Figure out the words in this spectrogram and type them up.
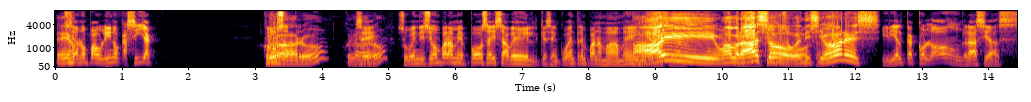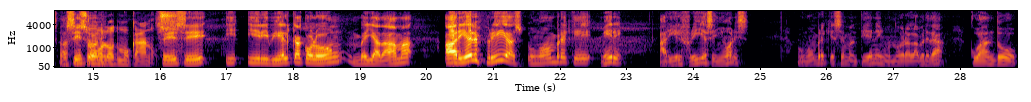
Eh, Luciano Paulino Casilla Cruz. Claro, claro. Su bendición para mi esposa Isabel, que se encuentra en Panamá. Amén. ¡Ay! Un abrazo. Bendiciones. Irielca Colón, gracias. Así, somos los mocanos. Sí, sí. Y Iribielca Colón, bella dama. Ariel Frías, un hombre que, miren, Ariel Frías, señores, un hombre que se mantiene en honor a la verdad. Cuando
